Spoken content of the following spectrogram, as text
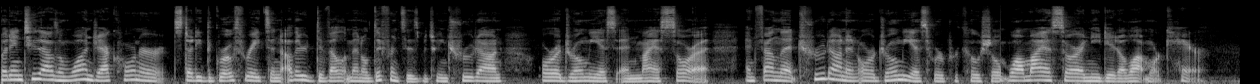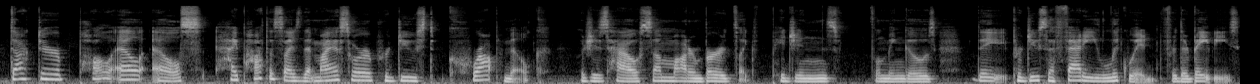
But in 2001, Jack Horner studied the growth rates and other developmental differences between Troodon, Orodromeus, and Maiasaura and found that Troodon and Orodromeus were precocial while Maiasaura needed a lot more care. Dr. Paul L. Else hypothesized that Maiasaura produced crop milk, which is how some modern birds like pigeons, flamingos, they produce a fatty liquid for their babies.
